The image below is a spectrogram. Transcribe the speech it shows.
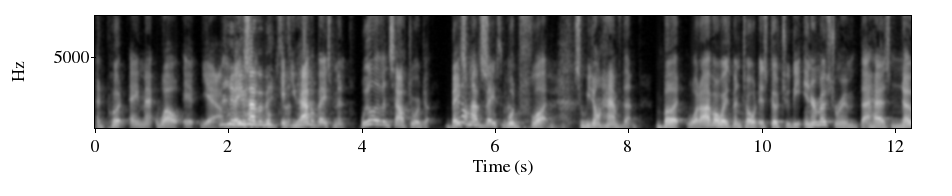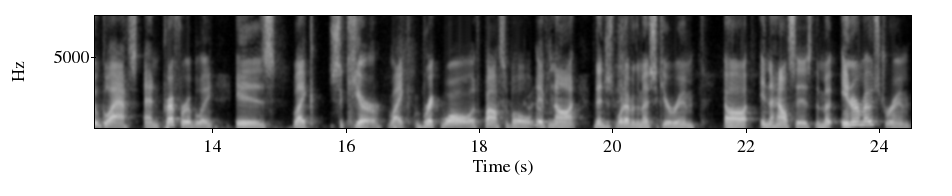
and put a ma- well, it, yeah, If you have a basement, If basement. you have a basement, we live in South Georgia. don't Basements have basements. would flood, so we don't have them. But what I've always been told is go to the innermost room that has no glass and preferably is like secure, like brick wall if possible. If so. not, then just whatever the most secure room uh, in the house is, the mo- innermost room,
